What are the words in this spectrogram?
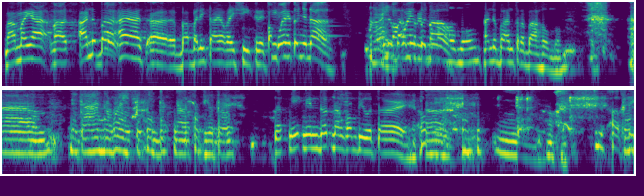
Mamaya, ma- ano ba, ah, ah, babalik tayo kay Secret. Secret, Pakwento nyo na. Ano ba ang trabaho mo? Ano ba ang trabaho mo? Um, nag-ano ko eh, pipindot ng computer. Nindot ng computer. Okay. okay.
